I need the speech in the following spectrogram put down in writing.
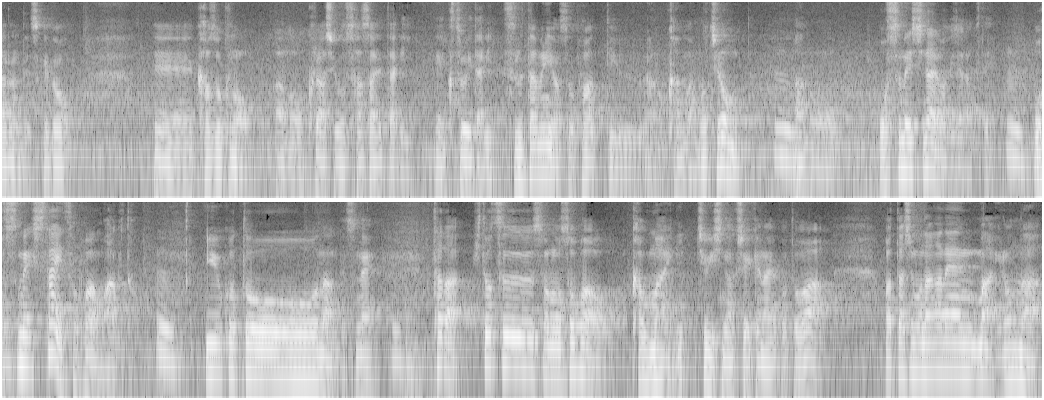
あるんですけど、えー家族のあの暮らしを支えたり、えーくつろいだりするためにはソファーっていうあの家具はもちろん、あのおすすめしないわけじゃなくて、おすすめしたいソファーもあると。うん。いうことなんですね、ただ一つそのソファーを買う前に注意しなくちゃいけないことは私も長年、まあ、いろんな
